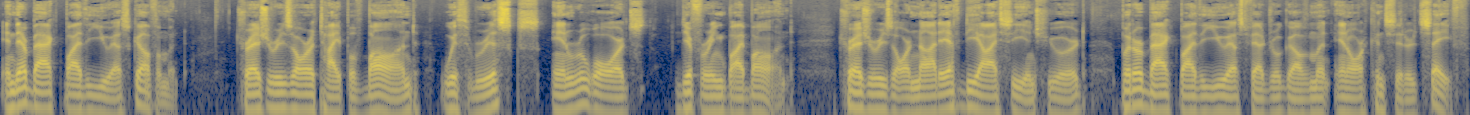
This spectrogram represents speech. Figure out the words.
and they're backed by the U.S. government. Treasuries are a type of bond with risks and rewards differing by bond. Treasuries are not FDIC insured, but are backed by the U.S. federal government and are considered safe.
